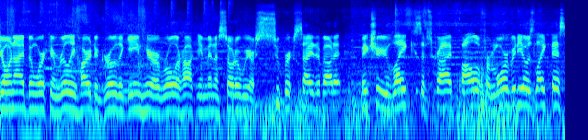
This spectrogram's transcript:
Joe and I have been working really hard to grow the game here at roller hockey in Minnesota. We are super excited about it. Make sure you like, subscribe, follow for more videos like this.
